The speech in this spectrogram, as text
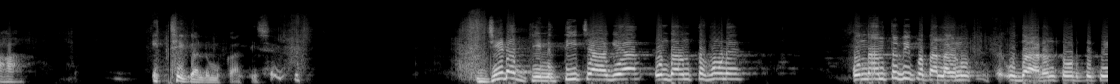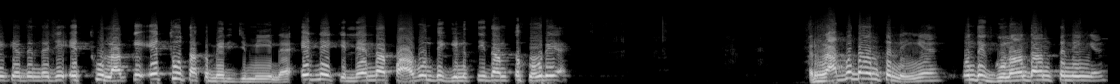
ਆ ਇੱਥੇ ਗੱਲ ਮੁਕਾਤੀ ਸਹੀ। ਜਿਹੜਾ ਗਿਣਤੀ ਚ ਆ ਗਿਆ, ਉਹਦਾ ਅੰਤ ਹੋਣਾ ਉਹਦਾ ਅੰਤ ਵੀ ਪਤਾ ਲੱਗਣ ਨੂੰ ਉਦਾਹਰਨ ਤੌਰ ਤੇ ਕੋਈ ਕਹਿ ਦਿੰਦਾ ਜੀ, ਇੱਥੋਂ ਲੱਗ ਕੇ ਇੱਥੋਂ ਤੱਕ ਮੇਰੀ ਜ਼ਮੀਨ ਹੈ। ਇਹਨੇ ਕਿੱਲਿਆਂ ਦਾ ਭਾਵ, ਉਹਦੀ ਗਿਣਤੀ ਦਾ ਅੰਤ ਹੋ ਰਿਹਾ ਰੱਬ ਦਾ ਅੰਤ ਨਹੀਂ ਹੈ, ਉਹਦੇ ਗੁਣਾਂ ਦਾ ਅੰਤ ਨਹੀਂ ਹੈ।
